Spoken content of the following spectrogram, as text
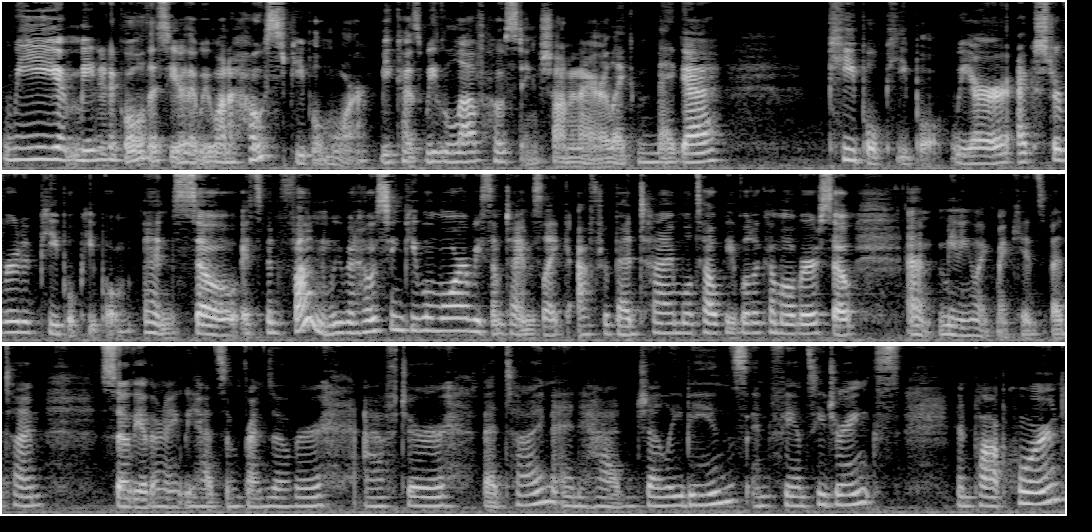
We made it a goal this year that we want to host people more because we love hosting. Sean and I are like mega people people. We are extroverted people people. And so it's been fun. We've been hosting people more. We sometimes like after bedtime we'll tell people to come over. So um, meaning like my kids bedtime. So the other night we had some friends over after bedtime and had jelly beans and fancy drinks and popcorn.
